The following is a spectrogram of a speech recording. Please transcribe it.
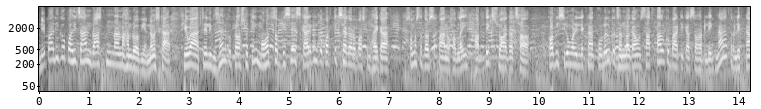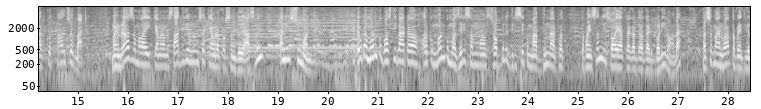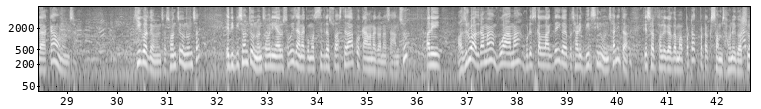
नेपालीको पहिचान राष्ट्र निर्माणमा हाम्रो अभियान। नमस्कार। फेवा टेलिभिजनको प्रस्तुति महोत्सव विशेष कार्यक्रमको प्रतीक्षा गरेर बस्नुभएका समस्त दर्शक महानुभावलाई हार्दिक स्वागत छ। कवि शिरोमणि लेखनाथ पौडेलको जन्मगाउँ साततालको बाटिका सहर लेखनाथ र लेखनाथको तालचोकबाट। महिमराज र मलाई क्यामेरामा साथ दिँदै हुनुहुन्छ क्यामेरा पर्सन दोय आसमिन अनि सुमनले। एउटा मनको बस्तीबाट अर्को मनको मझेरीसम्म श्रव्य र दृश्यको माध्यम मार्फत तपाईँसँगै सहयात्रा गर्दै अगाडि बढिरहँदा दर्शक महानुभाव तपाईँ यति बेला कहाँ हुनुहुन्छ? के गर्दै हुनुहुन्छ? सन्चै हुनुहुन्छ? यदि बिसन्चो हुनुहुन्छ भने यहाँहरू सबैजनाको म शीघ्र स्वास्थ्य लाभको कामना गर्न चाहन्छु। अनि हजुरबा हजुरआमा बुवा आमा बुढेसकाल लाग्दै गए पछाडि बिर्सिनुहुन्छ नि त। त्यसर्थले गर्दा म पटक पटक सम्झाउने गर्छु।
